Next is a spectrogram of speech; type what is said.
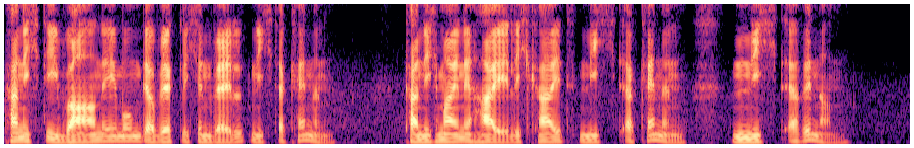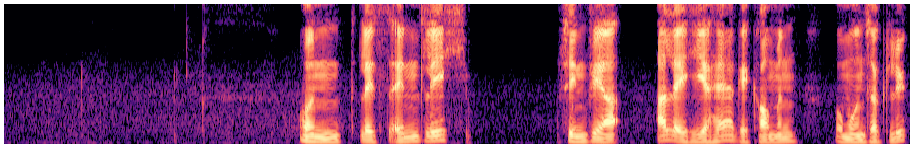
kann ich die Wahrnehmung der wirklichen Welt nicht erkennen kann ich meine Heiligkeit nicht erkennen, nicht erinnern. Und letztendlich sind wir alle hierher gekommen, um unser Glück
